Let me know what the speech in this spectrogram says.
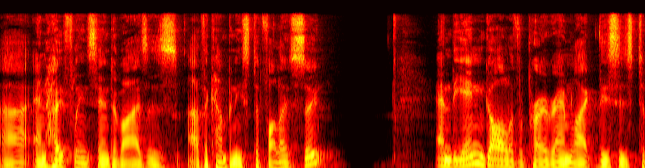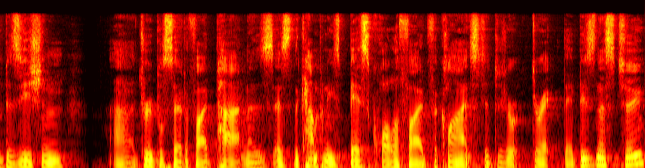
uh, and hopefully incentivizes other companies to follow suit. And the end goal of a program like this is to position uh, Drupal certified partners as the companies best qualified for clients to direct their business to.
